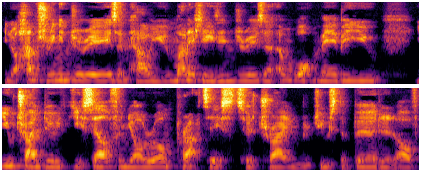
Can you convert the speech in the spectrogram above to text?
you know, hamstring injuries and how you manage these injuries and what maybe you you try and do yourself in your own practice to try and reduce the burden of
